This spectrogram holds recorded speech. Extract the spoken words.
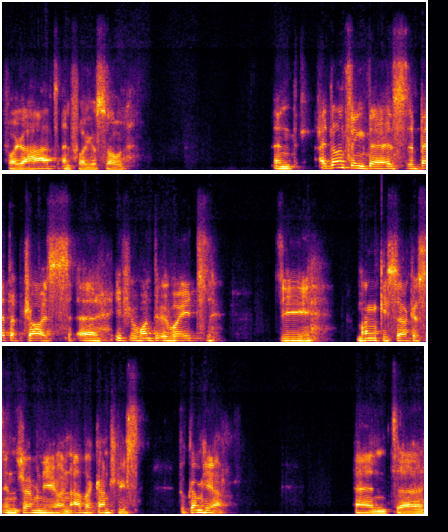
for your heart and for your soul. And I don't think there is a better choice uh, if you want to avoid the monkey circus in Germany or in other countries to come here. And uh,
